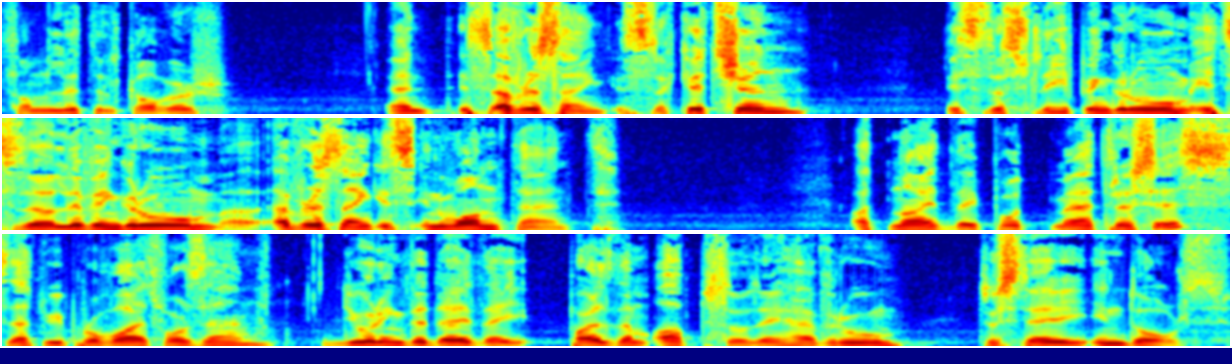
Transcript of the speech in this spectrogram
some little cover, and it's everything. It's the kitchen, it's the sleeping room, it's the living room, uh, everything is in one tent. At night, they put mattresses that we provide for them. During the day, they pile them up so they have room to stay indoors.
